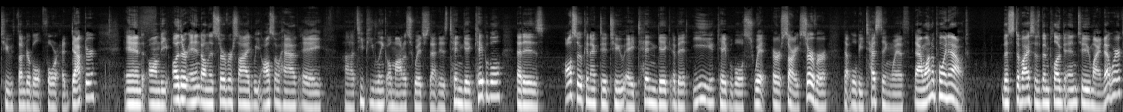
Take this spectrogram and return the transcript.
to Thunderbolt 4 adapter. And on the other end, on this server side, we also have a uh, TP-Link Omada switch that is 10 gig capable, that is also connected to a 10 gigabit E capable switch, or sorry, server that we'll be testing with. Now I want to point out this device has been plugged into my network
